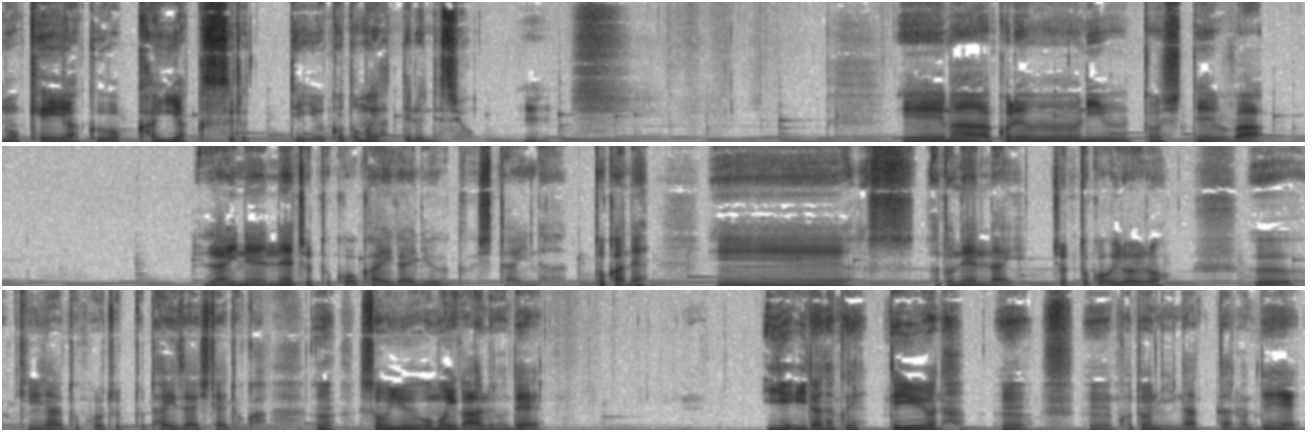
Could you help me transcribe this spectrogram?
の契約を解約するっていうこともやってるんですよ。うん。えー、まあこれの理由としては来年ねちょっとこう海外留学したいなとかねえー、あと年内ちょっとこういろいろ気になるところちょっと滞在したいとか、うん、そういう思いがあるので、家いらなくね？っていうような、うん、うん、ことになったので、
